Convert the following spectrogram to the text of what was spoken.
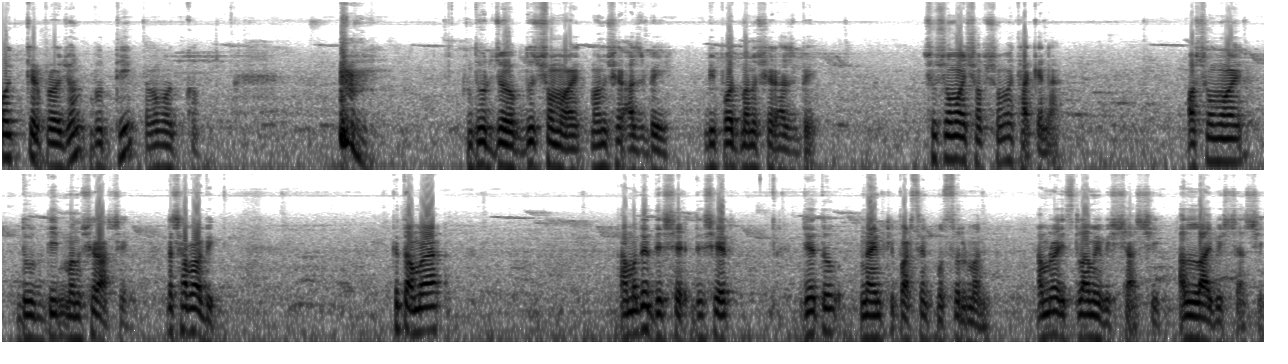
ঐক্যের প্রয়োজন, বুদ্ধি এবং ঐক্য। দুর্যোগ, দুঃসময় মানুষের আসবেই বিপদ মানুষের আসবে। সুসময় সব সময় থাকে না। অসময় দুর্দিন মানুষের আসে, এটা স্বাভাবিক। কিন্তু আমরা আমাদের দেশে, দেশের যেহেতু নাইনটি পার্সেন্ট মুসলমান, আমরা ইসলামে বিশ্বাসী আল্লাহ বিশ্বাসী।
